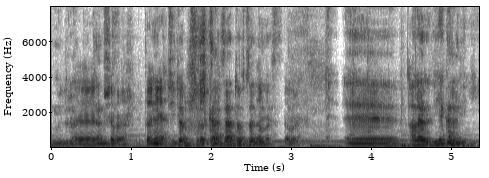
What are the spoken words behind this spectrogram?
mój drogi. e, Ten, przepraszam. To jak nie. ci to przeszkadza, to wtedy dobra, jest. Dobra. Yy, ale jaka religijność?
